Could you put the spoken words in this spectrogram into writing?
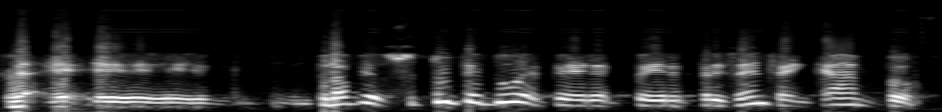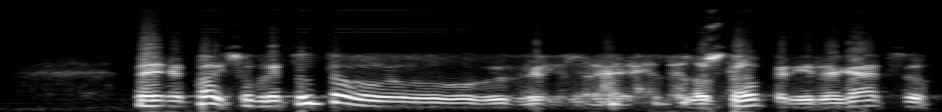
Eh, eh, proprio su tutte e due per, per presenza in campo. Per- poi soprattutto eh, lo stopper, il ragazzo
